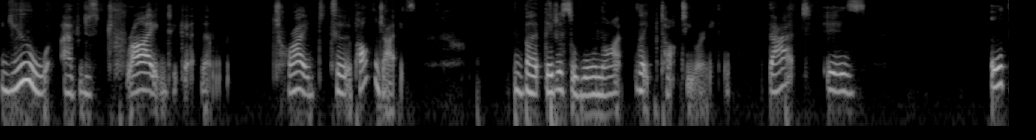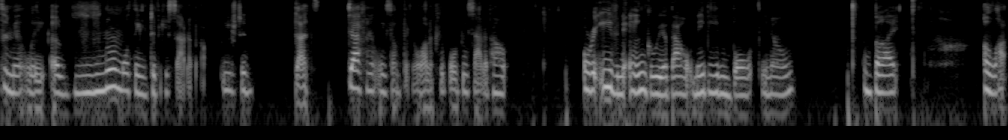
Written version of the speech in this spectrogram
you have just tried to get them tried to apologize but they just will not like talk to you or anything. That is ultimately a normal thing to be sad about. You should that's definitely something a lot of people would be sad about or even angry about maybe even both you know but a lot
